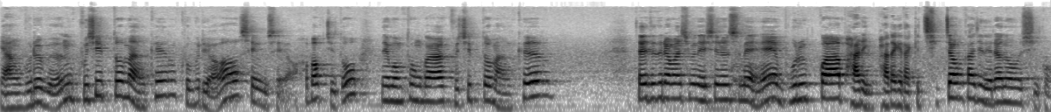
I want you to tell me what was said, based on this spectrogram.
양 무릎은 90도만큼 구부려 세우세요. 허벅지도 내 몸통과 90도만큼 자, 이제 들여 마시고 내쉬는 숨에 무릎과 발이 바닥에 닿기 직전까지 내려놓으시고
